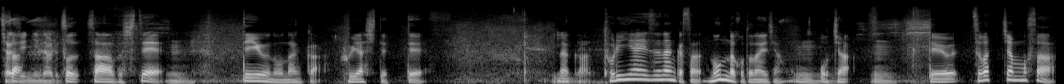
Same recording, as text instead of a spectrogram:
茶人になる。そう、サーブして、うん。っていうのをなんか増やしてって、なんか、とりあえずなんかさ、飲んだことないじゃん、うんお茶。うん。で、つばっちゃんもさ、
